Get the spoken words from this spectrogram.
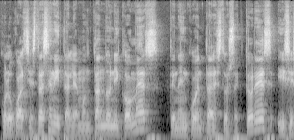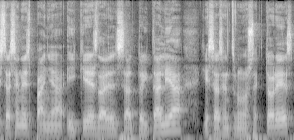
Con lo cual, si estás en Italia montando un e-commerce, ten en cuenta estos sectores. Y si estás en España y quieres dar el salto a Italia y estás entre unos sectores,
